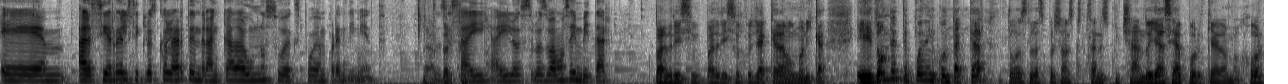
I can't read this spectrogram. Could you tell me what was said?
eh, al cierre del ciclo escolar tendrán cada uno su expo de emprendimiento. Ah, Entonces perfecto. ahí, ahí los, los vamos a invitar. Padrísimo, padrísimo. Pues ya quedamos, Mónica. Eh, ¿Dónde te pueden contactar todas las personas que están escuchando? Ya sea porque a lo mejor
